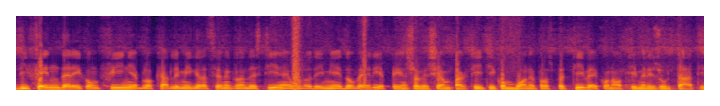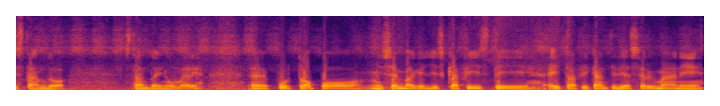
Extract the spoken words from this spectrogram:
difendere i confini e bloccare l'immigrazione clandestina è uno dei miei doveri e penso che siamo partiti con buone prospettive e con ottimi risultati, stando, stando ai numeri. Eh, purtroppo mi sembra che gli scafisti e i trafficanti di esseri umani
